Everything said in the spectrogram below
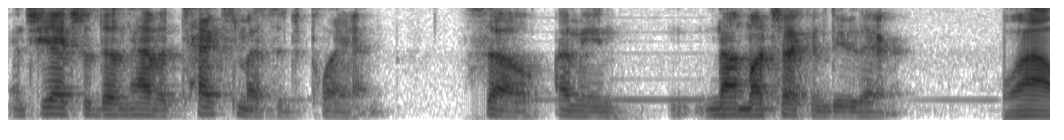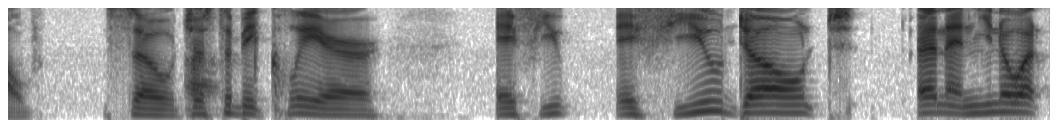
and she actually doesn't have a text message plan. So I mean, not much I can do there. Wow. So just oh. to be clear, if you if you don't and then you know what,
